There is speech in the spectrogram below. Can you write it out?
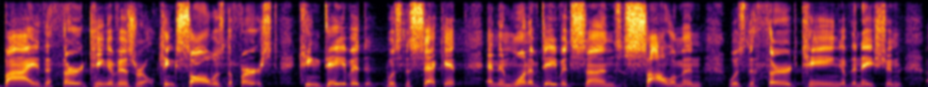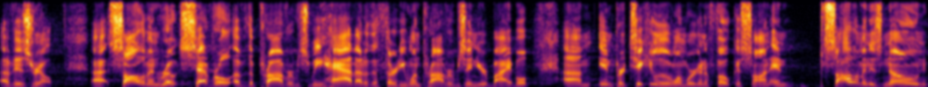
by the third king of Israel. King Saul was the first, King David was the second, and then one of David's sons, Solomon, was the third king of the nation of Israel. Uh, Solomon wrote several of the proverbs we have out of the 31 proverbs in your Bible, um, in particular the one we're going to focus on. And Solomon is known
